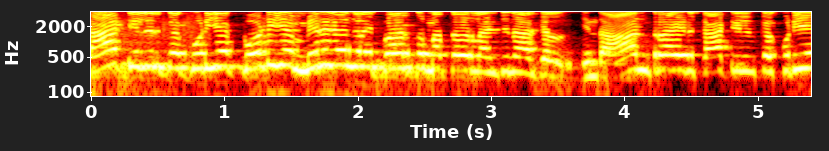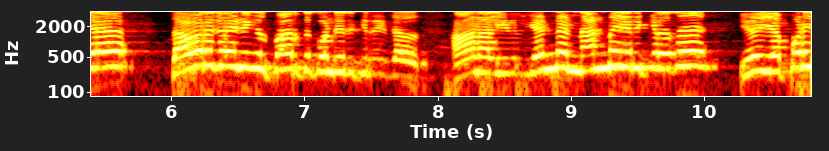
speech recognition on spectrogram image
காட்டில் இருக்கக்கூடிய கொடிய மிருகங்களை பார்த்து மற்றவர்கள் அஞ்சினார்கள். இந்த ஆண்ட்ராய்டு காட்டில் இருக்கக்கூடிய தவறுகளை நீங்கள் பார்த்து கொண்டிருக்கிறீர்கள். ஆனால் இதில் என்ன நன்மை இருக்கிறது? இதை எப்படி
